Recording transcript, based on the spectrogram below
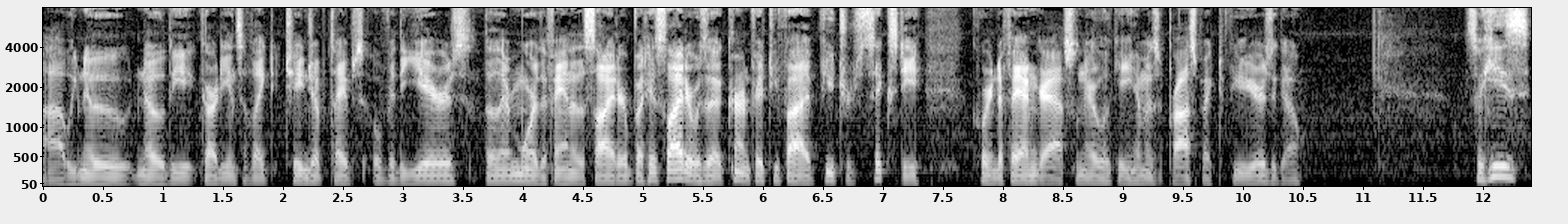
Uh, we know know the Guardians have liked changeup types over the years, though they're more the fan of the slider. But his slider was a current 55, future 60, according to Fangraphs, when they were looking at him as a prospect a few years ago. So he's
